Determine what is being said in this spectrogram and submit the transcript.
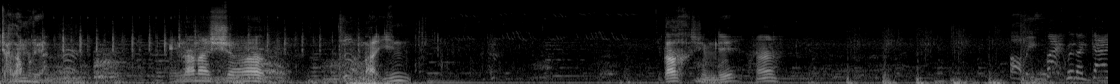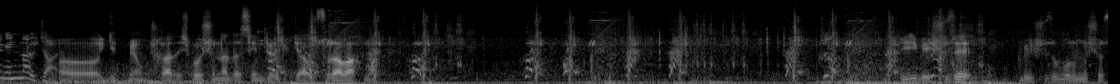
Gel lan buraya. İn lan aşağı. La in. Kalk şimdi. Ha? Oo, gitmiyormuş kardeş. Boşuna da seni dövdük ya. Kusura bakma. İyi 500'e 500'ü bulmuşuz.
